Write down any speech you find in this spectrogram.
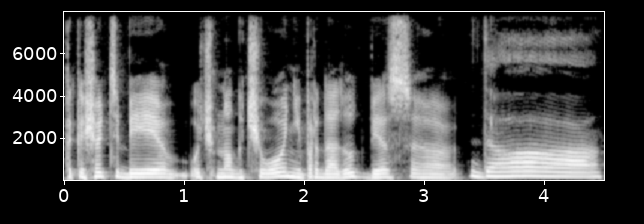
так еще тебе очень много чего не продадут без... Э, да,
